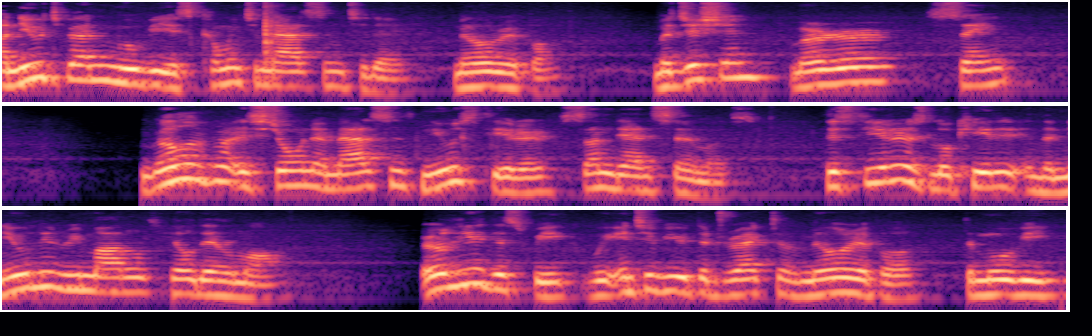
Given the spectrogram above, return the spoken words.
A new Tibetan movie is coming to Madison today, Milarepa. Magician, Murderer, Saint. Milarepa is shown at Madison's newest theater, Sundance Cinemas. This theater is located in the newly remodeled Hilldale Mall. Earlier this week, we interviewed the director of Milarepa, the movie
